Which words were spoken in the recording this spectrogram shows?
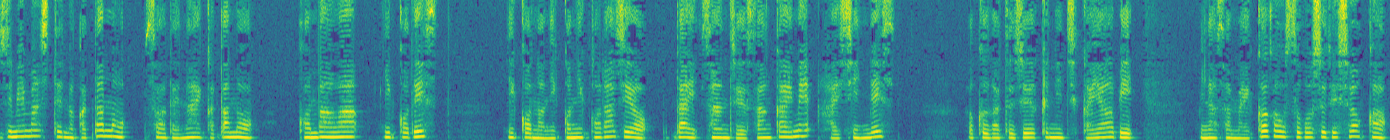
初めましての方もそうでない方もこんばんは。ニコです。ニコのニコニコラジオ第33回目配信です。6月19日火曜日。皆様いかがお過ごしでしょうか？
